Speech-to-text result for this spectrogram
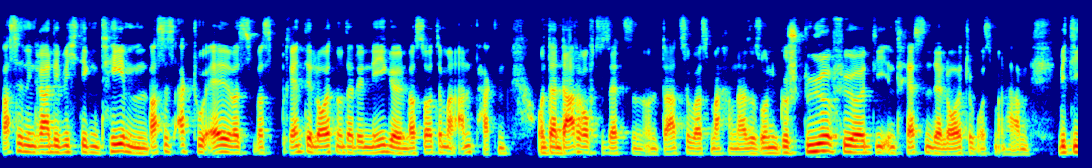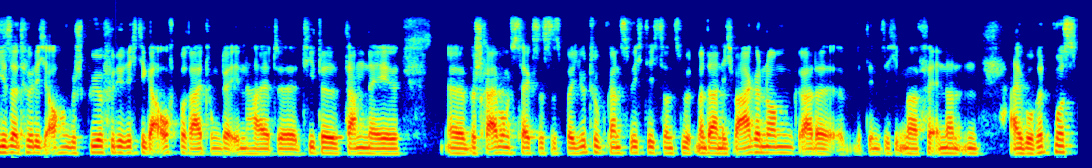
was sind denn gerade die wichtigen wichtigen Themen, was ist aktuell, was, was brennt den Leuten unter den Nägeln, was sollte man anpacken und dann darauf zu setzen und dazu was machen. Also so ein Gespür für die Interessen der Leute muss man haben. Wichtig ist natürlich auch ein Gespür für die richtige Aufbereitung der Inhalte, Titel, Thumbnail, äh, Beschreibungstext. Das ist bei YouTube ganz wichtig, sonst wird man da nicht wahrgenommen, gerade äh, mit dem sich immer verändernden Algorithmus.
